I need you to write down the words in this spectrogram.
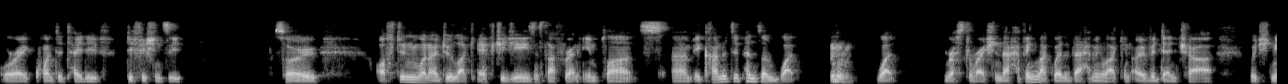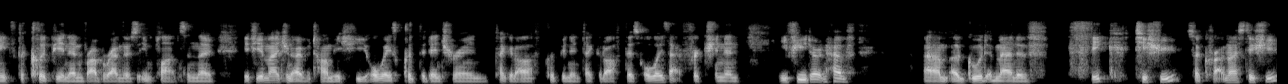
or a quantitative deficiency. So often when I do like FGGs and stuff around implants, um, it kind of depends on what what restoration they're having, like whether they're having like an overdenture, which needs to clip in and rub around those implants. And if you imagine over time, if you always clip the denture in, take it off, clip in, take it off, there's always that friction. And if you don't have um, a good amount of thick tissue, so keratinized tissue,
